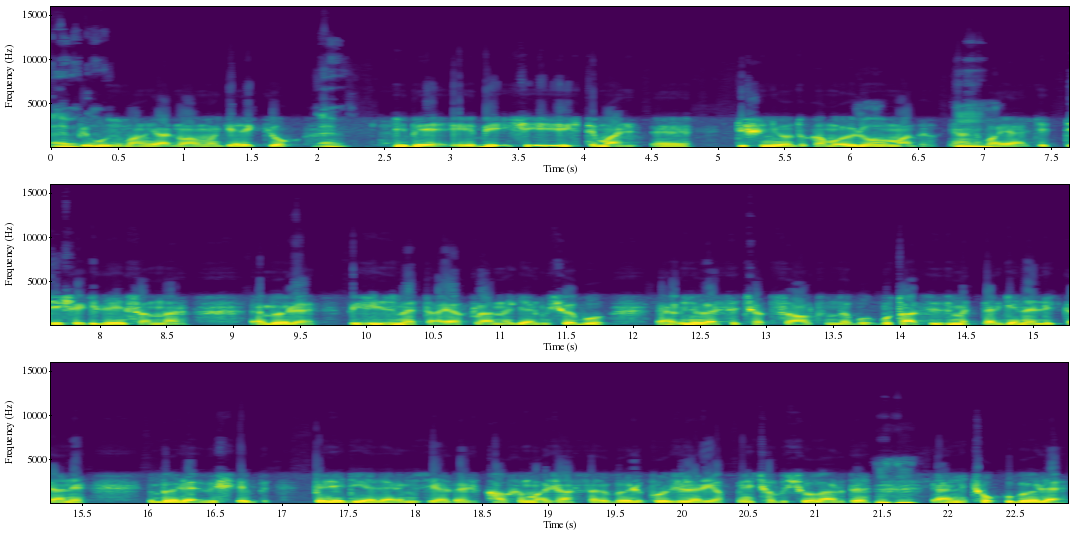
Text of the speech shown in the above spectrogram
Evet, bir evet. uzman yardım alma gerek yok Evet. Gibi e, bir ihtimal e, düşünüyorduk ama öyle olmadı. Yani Hı. bayağı ciddi şekilde insanlar e, böyle bir hizmet ayaklarına gelmiş ve bu yani üniversite çatısı altında bu bu tarz hizmetler genellikle hani böyle işte belediyelerimiz ya da kalkınma ajansları böyle projeler yapmaya çalışıyorlardı. Yani çok böyle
